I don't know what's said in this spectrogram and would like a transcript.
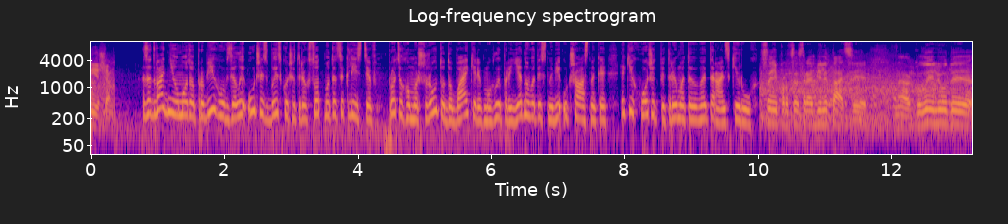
вільніше. За два дні у мотопробігу взяли участь близько 400 мотоциклістів. Протягом маршруту до байкерів могли приєднуватись нові учасники, які хочуть підтримати ветеранський рух. Це і процес реабілітації, Е, коли люди е,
